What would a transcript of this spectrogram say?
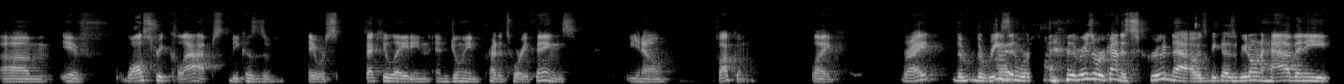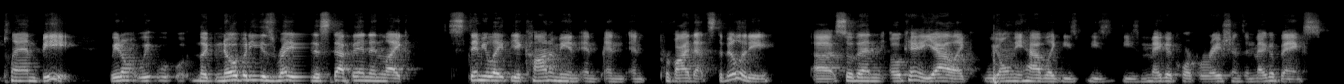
um, if Wall Street collapsed because of they were speculating and doing predatory things, you know, fuck them. Like, right? The the reason right. we're the reason we're kind of screwed now is because we don't have any plan B. We don't we, like nobody is ready to step in and like stimulate the economy and and and, and provide that stability. Uh, so then, okay, yeah, like we only have like these these these mega corporations and mega banks.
